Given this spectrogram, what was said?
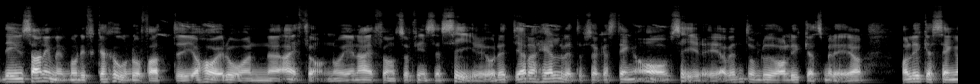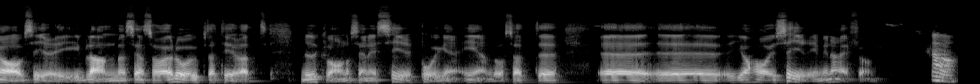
det är ju en sanning med modifikation då för att jag har ju då en eh, iPhone och i en iPhone så finns en Siri och det är ett jädra helvete att försöka stänga av Siri. Jag vet inte om du har lyckats med det. Jag har lyckats stänga av Siri ibland men sen så har jag då uppdaterat mjukvaran och sen är Siri på igen då så att eh, eh, jag har ju Siri i min iPhone. Ja.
